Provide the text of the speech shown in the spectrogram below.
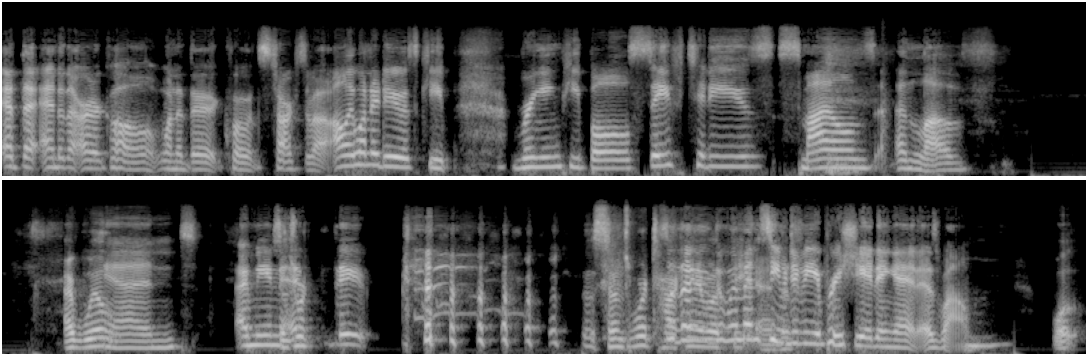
At the end of the article, one of the quotes talks about all I want to do is keep bringing people safe titties, smiles, and love. I will and I mean, they since we're so talking the, about the women end seem of- to be appreciating it as well. Well,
